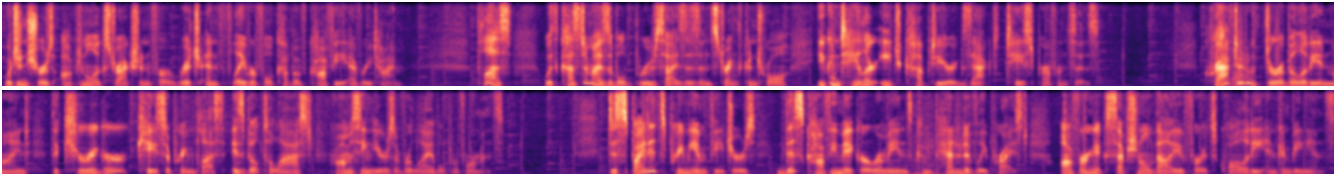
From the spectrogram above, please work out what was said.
which ensures optimal extraction for a rich and flavorful cup of coffee every time. Plus, with customizable brew sizes and strength control, you can tailor each cup to your exact taste preferences. Crafted with durability in mind, the Keuriger K Supreme Plus is built to last, promising years of reliable performance. Despite its premium features, this coffee maker remains competitively priced, offering exceptional value for its quality and convenience.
